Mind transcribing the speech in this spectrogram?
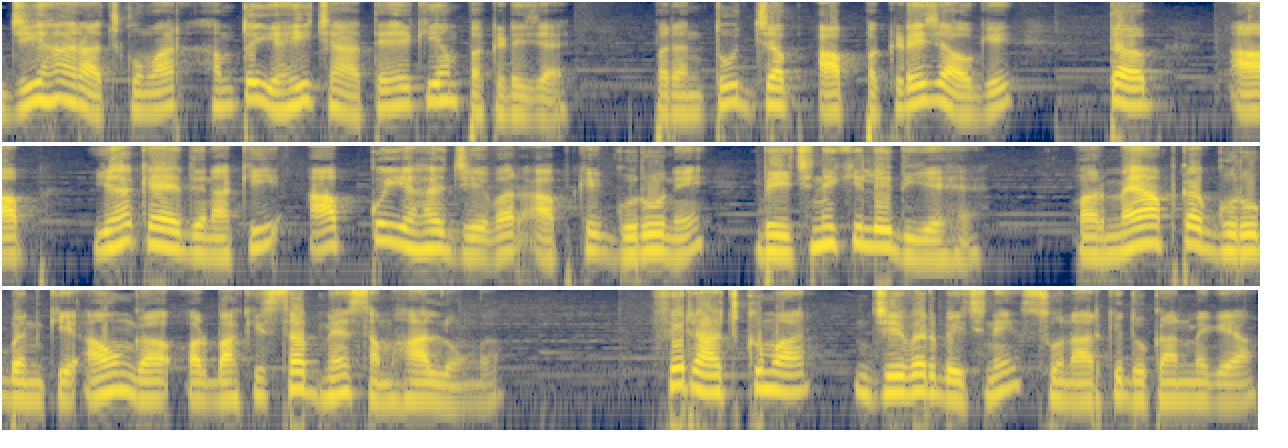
जी हाँ राजकुमार, हम तो यही चाहते हैं कि हम पकड़े जाए। परंतु जब आप पकड़े जाओगे, तब आप यह कह देना कि आपको यह जेवर आपके गुरु ने बेचने के लिए दिए हैं और मैं आपका गुरु बन के आऊँगा और बाकी सब मैं संभाल लूँगा। फिर राजकुमार जेवर बेचने सोनार की दुकान में गया।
